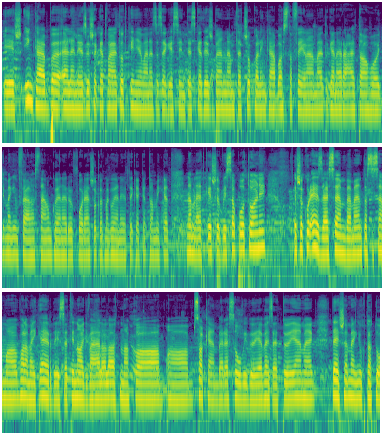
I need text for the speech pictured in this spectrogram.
és inkább ellenérzéseket váltott ki. Nyilván ez az egész intézkedés bennem, tehát sokkal inkább azt a félelmet generálta, hogy megint felhasználunk olyan erőforrásokat, meg olyan értékeket, amiket nem lehet később visszapótolni, és akkor ezzel szembe ment, azt hiszem a valamelyik erdészeti nagyvállalatnak a, a szakembere, szóvivője, vezetője, meg teljesen megnyugtató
